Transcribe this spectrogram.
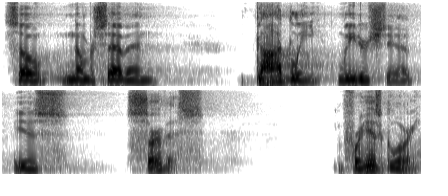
So, number seven, godly leadership is service for his glory.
